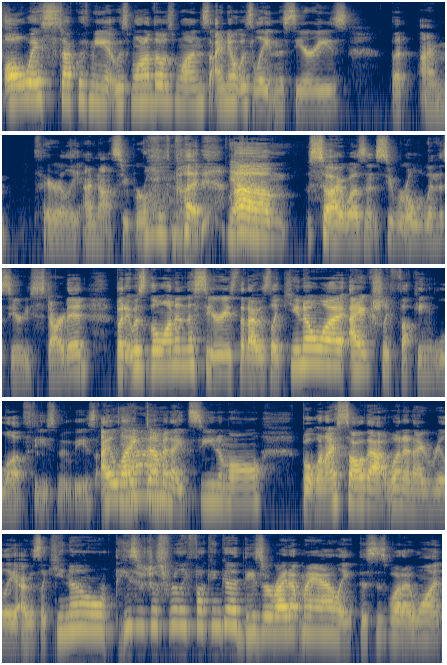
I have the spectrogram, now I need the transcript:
always stuck with me it was one of those ones i know it was late in the series but i'm fairly i'm not super old but Yeah. um so i wasn't super old when the series started but it was the one in the series that i was like you know what? I actually fucking love these movies. I liked Yeah. them and i'd seen them all but when i saw that one and i really i was like you know these are just really fucking good. These are right up my alley. This is what i want.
